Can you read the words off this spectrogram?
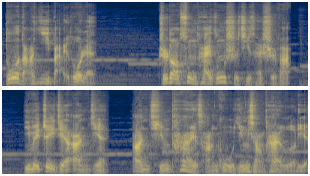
多达一百多人，直到宋太宗时期才事发。因为这件案件案情太残酷，影响太恶劣，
